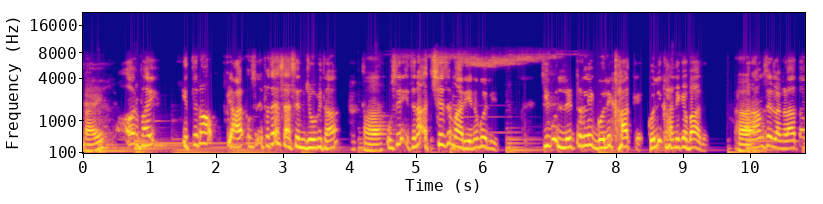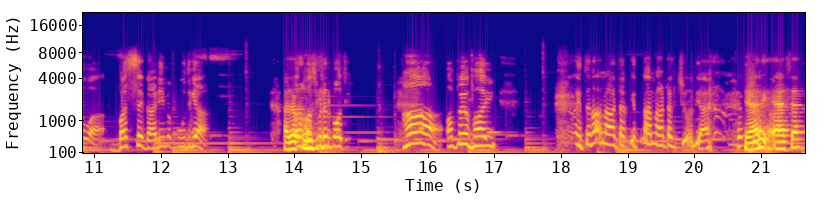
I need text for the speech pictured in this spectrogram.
भाई और भाई इतना प्यार उसने पता है असैसिन जो भी था हाँ. उसे इतना अच्छे से मारी है ना गोली कि वो लिटरली गोली खा के गोली खाने के बाद हाँ. आराम से लंगड़ाता हुआ बस से गाड़ी में कूद गया और हॉस्पिटल पहुँच हाँ अबे भाई इतना नाटक इतना नाटक चो दिया यार ऐसा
